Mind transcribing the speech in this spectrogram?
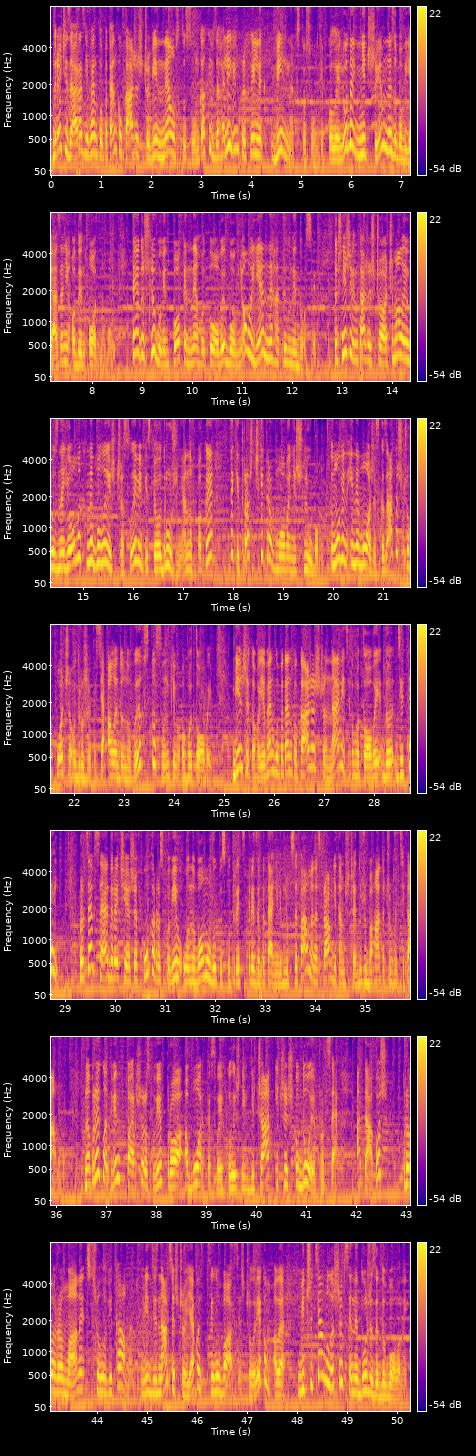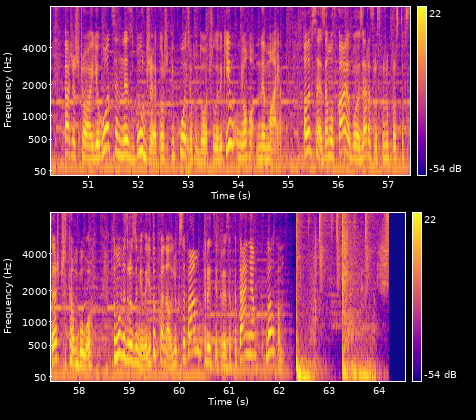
До речі, зараз Євген Клопотенко каже, що він не у стосунках, і взагалі він прихильник вільних стосунків, коли люди нічим не зобов'язані один одному. Та й до шлюбу він поки не готовий, бо в нього є негативний досвід. Точніше, він каже, що чимало його знайомих не були щасливі після одруження, навпаки, такі трошечки травмовані шлюбом. Тому він і не може сказати, що хоче одружитися, але до нових стосунків готовий. Більше того, Євген Клопотенко каже, що навіть готовий до дітей. Про це все, до речі, шеф-кухар розповів у новому випуску «33 запитання від Люксефами. Насправді там ще дуже багато чого цікавого. Наприклад, він вперше розповів про аборти своїх колишніх дівчат і чи шкодує про це, а також про романи з чоловіками. Він зізнався, що якось цілувався з чоловіком, але відчуттями лишився не дуже задоволений. каже, що його це не збуджує, тож і потягу до чоловіків у нього немає. Але все замовкаю, бо зараз розкажу просто все, що там було. Тому ви зрозуміли, ютуб канал LuxFM, 33 запитання. Велкам!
